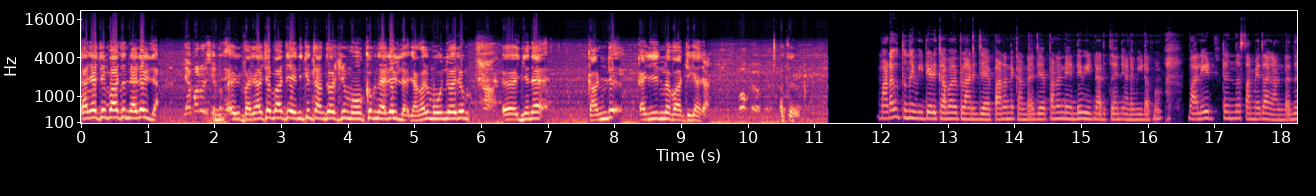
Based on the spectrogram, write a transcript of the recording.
കരയാച്ചൽ പാട്ട് നിലവില്ല. കരയാച്ചൽ പാട്ട് എനിക്കും സന്തോഷിനും മോക്കും നിലവില്ല. ഞങ്ങൾ മൂന്നുപേരും ഇങ്ങനെ കണ്ട് കഴിയുന്ന പാർട്ടിക്കാരാണ്. ഓക്കെ മട കുത്തുന്ന വീഡിയോ എടുക്കാൻ പോയപ്പോഴാണ് ജയപ്പാണനെ കണ്ടത്. ജയപ്പാണൻ എന്റെ വീടിന്റെ അടുത്ത് തന്നെയാണ് വീട്. അപ്പം വലയിട്ടുന്ന സമയത്താണ് കണ്ടത്.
